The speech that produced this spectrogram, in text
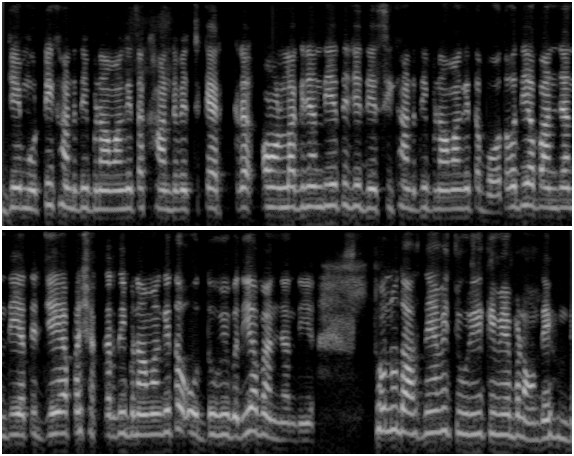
ਜੇ ਮੋਟੀ ਖੰਡ ਦੀ ਬਣਾਵਾਂਗੇ ਤਾਂ ਖੰਡ ਵਿੱਚ ਕੈਰਕਰ ਆਉਣ ਲੱਗ ਜਾਂਦੀ ਹੈ ਤੇ ਜੇ ਦੇਸੀ ਖੰਡ ਦੀ ਬਣਾਵਾਂਗੇ ਤਾਂ ਬਹੁਤ ਵਧੀਆ ਬਣ ਜਾਂਦੀ ਹੈ ਤੇ ਜੇ ਆਪਾਂ ਸ਼ੱਕਰ ਦੀ ਬਣਾਵਾਂਗੇ ਤਾਂ ਉਦੋਂ ਵੀ ਵਧੀਆ ਬਣ ਜਾਂਦੀ ਹੈ। ਤੁਹਾਨੂੰ ਦੱਸਦੇ ਹਾਂ ਵੀ ਚੂਰੀ ਕਿਵੇਂ ਬਣਾਉਂਦੇ ਹੁੰਦੇ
